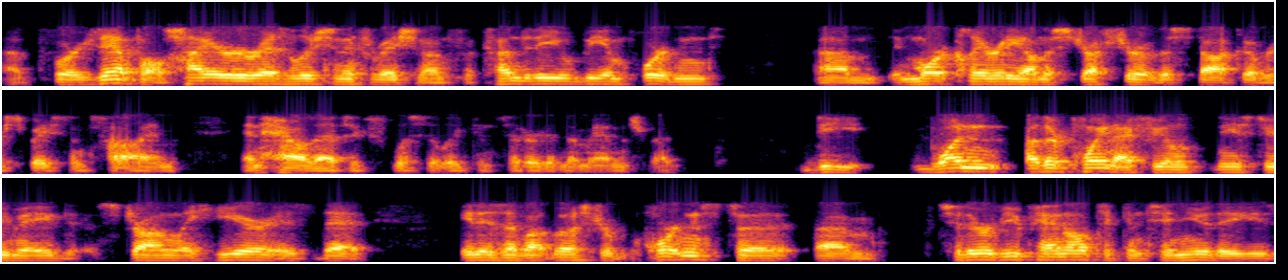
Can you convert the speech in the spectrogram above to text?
Uh, for example, higher resolution information on fecundity would be important, um, and more clarity on the structure of the stock over space and time, and how that's explicitly considered in the management. The one other point I feel needs to be made strongly here is that it is of utmost importance to um, to the review panel to continue these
